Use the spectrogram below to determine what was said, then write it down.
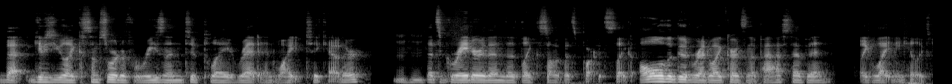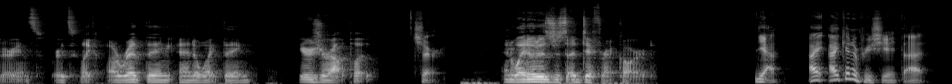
that gives you like some sort of reason to play red and white together. Mm-hmm. That's greater than the like some of its parts. Like all the good red white cards in the past have been like Lightning Helix experience, where it's like a red thing and a white thing. Here's your output. Sure. And Winota is just a different card. Yeah, I I can appreciate that.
